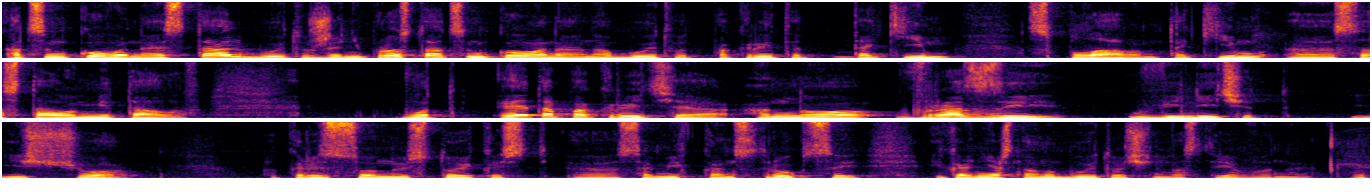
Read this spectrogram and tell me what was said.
оцинкованная сталь будет уже не просто оцинкована, она будет вот покрыта таким сплавом, таким составом металлов. Вот это покрытие, оно в разы увеличит еще коррозионную стойкость э, самих конструкций, и, конечно, оно будет очень востребованное. Вот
